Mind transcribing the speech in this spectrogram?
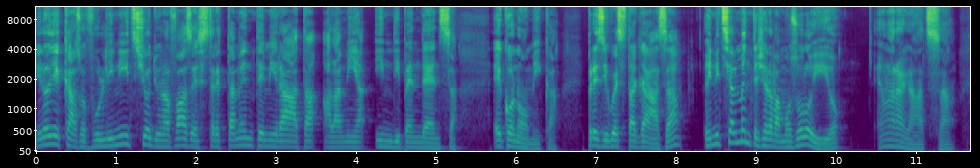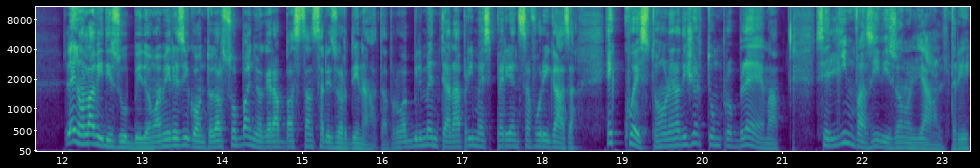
In ogni caso fu l'inizio di una fase strettamente mirata alla mia indipendenza economica. Presi questa casa, inizialmente c'eravamo solo io e una ragazza. Lei non la vidi subito, ma mi resi conto dal suo bagno che era abbastanza disordinata, probabilmente alla prima esperienza fuori casa. E questo non era di certo un problema. Se gli invasivi sono gli altri,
